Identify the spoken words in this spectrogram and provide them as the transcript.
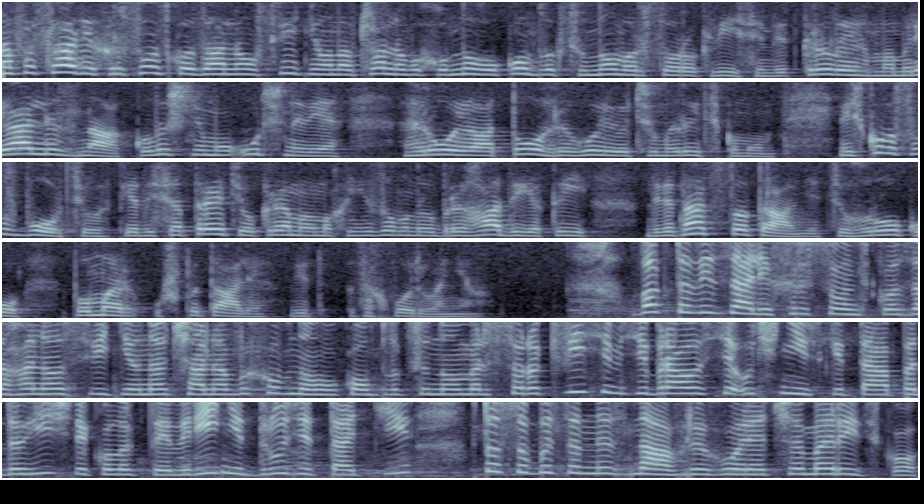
На фасаді Херсонського загальноосвітнього навчально-виховного комплексу номер 48 відкрили меморіальний знак колишньому учневі герою АТО Григорію Чемирицькому, військовослужбовцю 53-ї окремої механізованої бригади, який 19 травня цього року помер у шпиталі від захворювання. В актовій залі Херсонського загальноосвітнього навчально-виховного комплексу номер 48 зібралися учнівські та педагогічні колективи, рідні, друзі та ті, хто особисто не знав Григорія Чемерицького.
